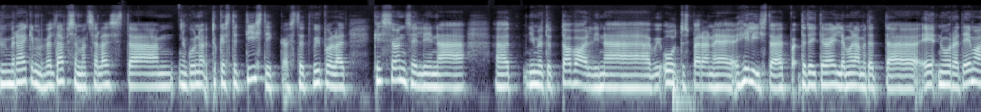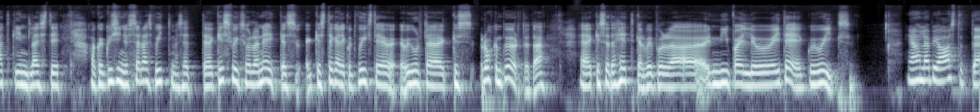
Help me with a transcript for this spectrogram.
kui me räägime veel täpsemalt sellest äh, nagu natuke statistikast, et võib-olla, et kes on selline äh, nimetatud tavaline või ootuspärane helistaja, et te tõite välja mõlemad, et äh, noored emad kindlasti. aga küsin just selles võtmes, et kes võiks olla need, kes, kes tegelikult võiks teie juurde, kes rohkem pöörduda, äh, kes seda hetkel võib-olla nii palju ei tee, kui võiks jah, läbi aastate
